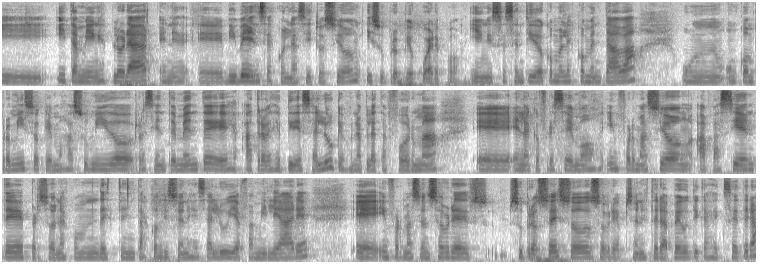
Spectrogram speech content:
y, también explorar en, eh, vivencias con la situación y su propio cuerpo. Y en ese sentido, como les comentaba, un, compromiso que hemos asumido recientemente es a través de Pide Salud, que es una plataforma eh, en la que ofrecemos información a pacientes, personas con distintas condiciones de salud y a familiares, eh, información sobre su, proceso, sobre opciones terapéuticas, etc.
